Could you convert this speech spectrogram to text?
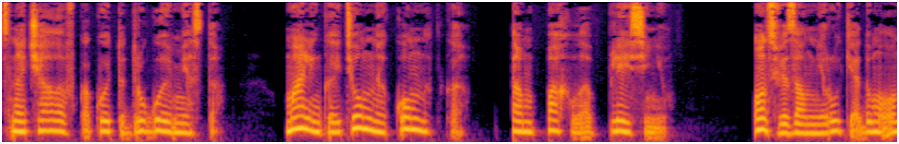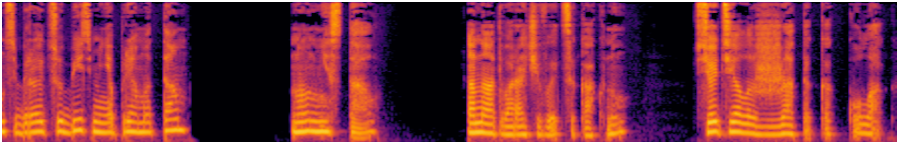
Сначала в какое-то другое место. Маленькая темная комнатка. Там пахло плесенью. Он связал мне руки, я думал, он собирается убить меня прямо там, но он не стал. Она отворачивается к окну. Все тело сжато, как кулак.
